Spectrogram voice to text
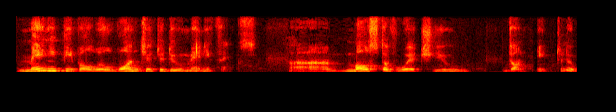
many people will want you to do many things, um, most of which you don't need to do.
